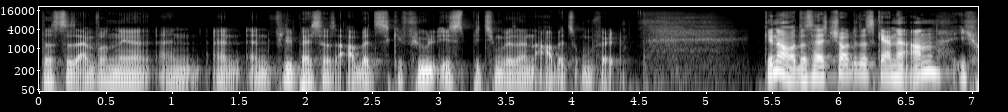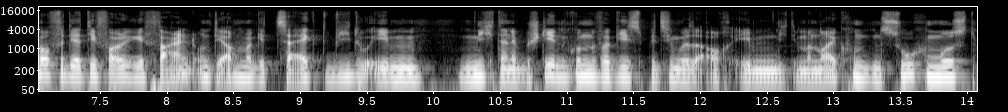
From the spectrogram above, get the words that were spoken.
dass das einfach eine, ein, ein, ein viel besseres Arbeitsgefühl ist, beziehungsweise ein Arbeitsumfeld. Genau, das heißt, schau dir das gerne an. Ich hoffe, dir hat die Folge gefallen und dir auch mal gezeigt, wie du eben nicht deine bestehenden Kunden vergisst, beziehungsweise auch eben nicht immer neue Kunden suchen musst.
